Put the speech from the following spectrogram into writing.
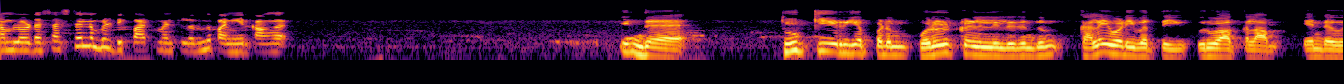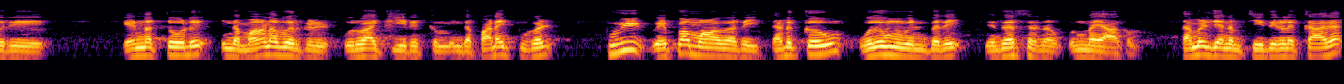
நம்மளோட சஸ்டைனபிள் டிபார்ட்மெண்ட்ல இருந்து பண்ணியிருக்காங்க இந்த தூக்கி எறியப்படும் பொருட்களிலிருந்தும் கலை வடிவத்தை உருவாக்கலாம் என்ற ஒரு எண்ணத்தோடு இந்த மாணவர்கள் உருவாக்கி இருக்கும் இந்த படைப்புகள் புவி வெப்பமாவதை தடுக்கவும் உதவும் என்பதே நிதர்சன உண்மையாகும். தமிழ் ஜனம் செய்திகளுக்காக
